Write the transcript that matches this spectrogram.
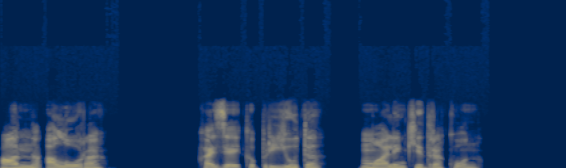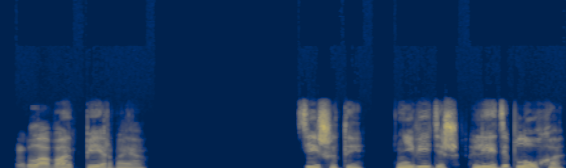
Анна Алора, хозяйка приюта, маленький дракон. Глава первая. «Тише ты! Не видишь? Леди плохо!»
